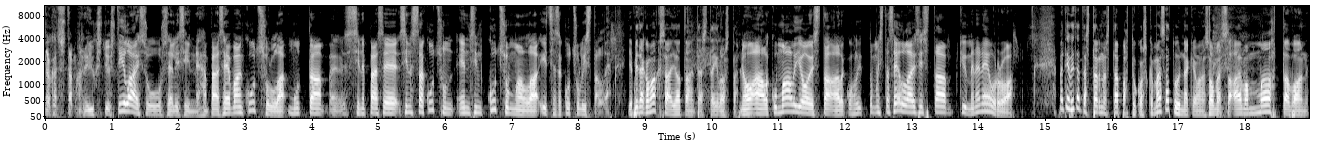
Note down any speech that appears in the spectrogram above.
No katso, tämä on yksityistilaisuus, eli sinnehän pääsee vain kutsulla, mutta äh, sinne, pääsee, sinne saa kutsun ensin kutsumalla itsensä kutsulistalle. Ja pitääkö maksaa jotain tästä ilosta? No alkumaljoista, alkoholittomista sellaisista 10 euroa. Mä en tiedä, mitä tässä tarinassa tapahtui, koska mä satuin näkemään somessa aivan mahtavan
